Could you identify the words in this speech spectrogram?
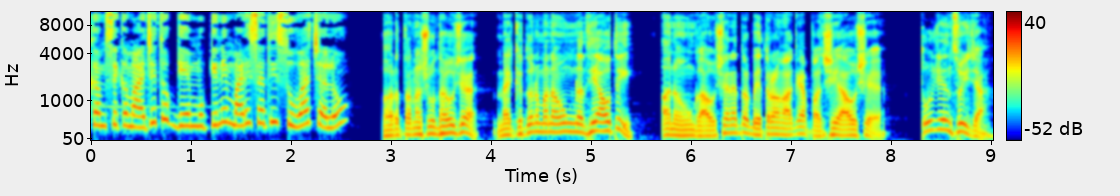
કમસે કમ આજે તો ગેમ મૂકીને મારી સાથે સુવા ચલો. અરે તને શું થયું છે? મેં કીધું ને મને ઊંઘ નથી આવતી. અને ઊંઘ આવશે ને તો બે ત્રણ વાગ્યા પછી આવશે. તું જઈને સુઈ જા.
